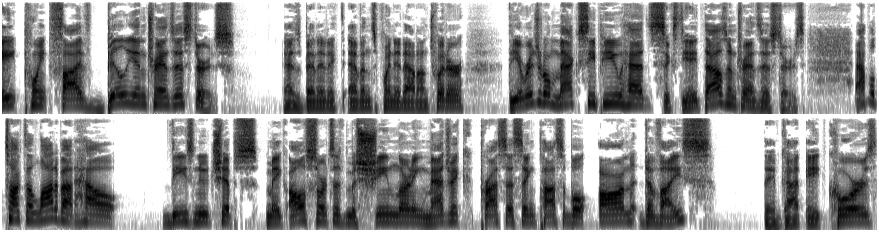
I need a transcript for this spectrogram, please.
8.5 billion transistors. As Benedict Evans pointed out on Twitter, the original Mac CPU had 68,000 transistors. Apple talked a lot about how these new chips make all sorts of machine learning magic processing possible on device. They've got eight cores,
